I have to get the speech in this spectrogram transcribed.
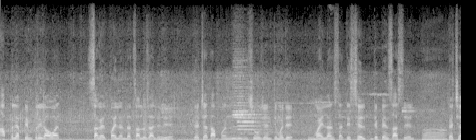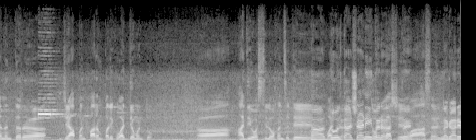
आपल्या पिंपरी गावात सगळ्यात पहिल्यांदा चालू झालेली आहे. त्याच्यात आपण शिवजयंतीमध्ये. महिलांसाठी सेल्फ डिफेन्स असेल त्याच्यानंतर जे आपण पारंपरिक वाद्य म्हणतो आदिवासी लोकांचं ते वाद्य. ढोल ताशे आणि इतर असेल नगारे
